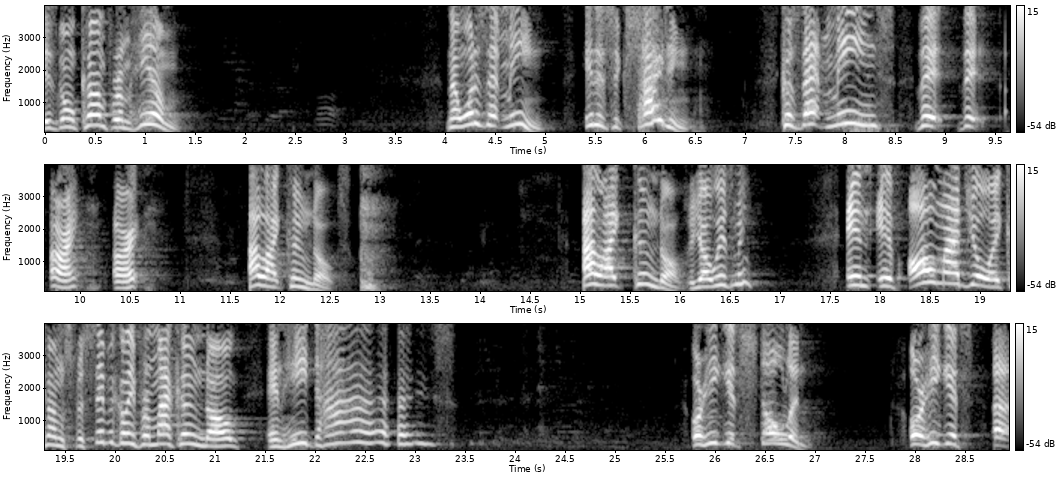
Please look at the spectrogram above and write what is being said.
is going to come from him. Now, what does that mean? It is exciting because that means that, that, all right, all right, I like coon dogs. I like coon dogs. Are y'all with me? And if all my joy comes specifically from my coon dog and he dies, or he gets stolen, or he gets, uh,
